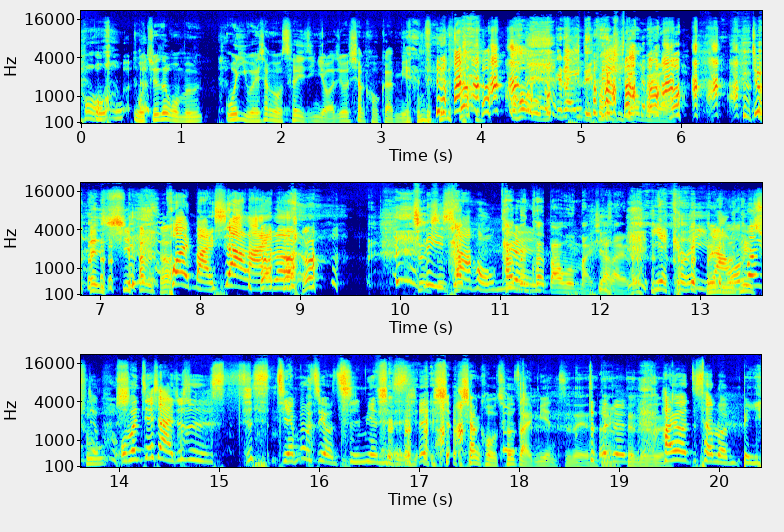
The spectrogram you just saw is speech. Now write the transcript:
货。我我觉得我们，我以为巷口车已经有了，就是巷口干面。然 后我们跟他一点关系都没有，就很像，快买下来了。立下宏愿，他们快把我们买下来了，也可以啦。我们我们接下来就是 节目只有吃面的，巷巷口车载面之类的，对对对对，还有车轮饼，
